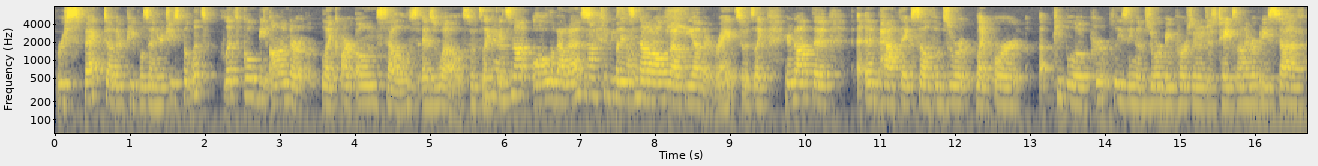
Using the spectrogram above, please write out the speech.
respect other people's energies but let's let's go beyond our like our own selves as well. So it's like Yeah. it's not all about us Not to be but it's not all about the other right? So it's like you're not the empathic self-absorbed like or uh, people pleasing absorbing person who just takes on everybody's stuff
